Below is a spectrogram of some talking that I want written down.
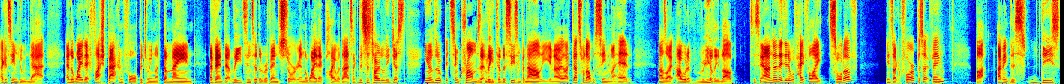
I could see him doing that. And the way they flash back and forth between like the main event that leads into the revenge story and the way they play with that. It's like this is totally just, you know, little bits and crumbs that lead mm-hmm. to the season finale, you know? Like that's what I was seeing in my head. I was like, I would have really loved to see. I know they did it with Hateful Eight, sort of. It's like a four episode thing. Mm-hmm. But I think this these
